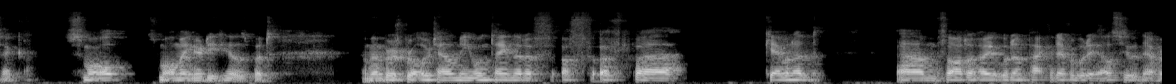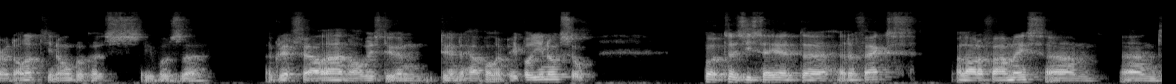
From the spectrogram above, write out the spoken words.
like small small minor details, but I remember his brother telling me one time that if if, if uh, Kevin had um, thought of how it would have impacted everybody else who would never have done it, you know, because he was a, a great fella and always doing doing to help other people, you know. So, but as you say, it uh, it affects a lot of families, um, and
